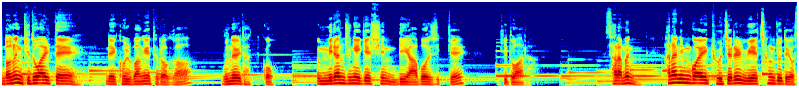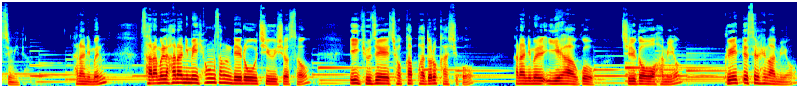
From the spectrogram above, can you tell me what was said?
너는 기도할 때 내 골방에 들어가 문을 닫고 은밀한 중에 계신 네 아버지께 기도하라. 사람은 하나님과의 교제를 위해 창조되었습니다. 하나님은 사람을 하나님의 형상대로 지으셔서 이 교제에 적합하도록 하시고 하나님을 이해하고 즐거워하며 그의 뜻을 행하며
